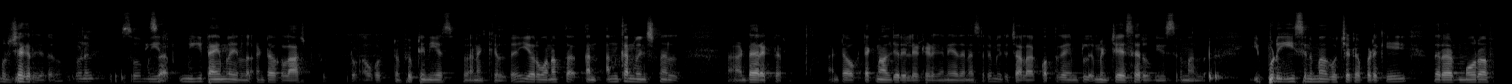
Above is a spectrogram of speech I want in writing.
మురశేఖర్ గారు సో మీ మీ టైం లైన్లో అంటే ఒక లాస్ట్ ఒక ఫిఫ్టీన్ ఇయర్స్ వెనక్కి వెళ్తే you're one of the unconventional director అంటే ఒక టెక్నాలజీ రిలేటెడ్ కానీ ఏదైనా సరే మీరు చాలా కొత్తగా ఇంప్లిమెంట్ చేశారు ఈ సినిమాలో. ఇప్పుడు ఈ సినిమాకి వచ్చేటప్పటికి there are more of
